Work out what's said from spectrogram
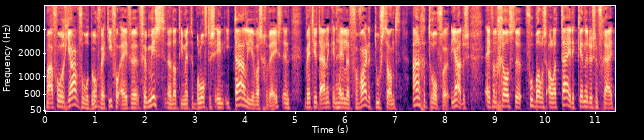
Maar vorig jaar bijvoorbeeld nog werd hij voor even vermist... nadat hij met de beloftes in Italië was geweest. En werd hij uiteindelijk in hele verwarde toestand aangetroffen. Ja, dus een van de grootste voetballers aller tijden... kende dus een vrij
